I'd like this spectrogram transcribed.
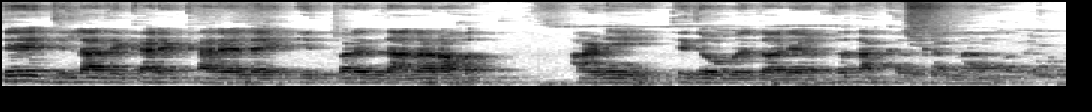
ते जिल्हाधिकारी कार्यालय इथपर्यंत जाणार आहोत. आणि तिथे उमेदवारी अर्ज दाखल करणार आहोत.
